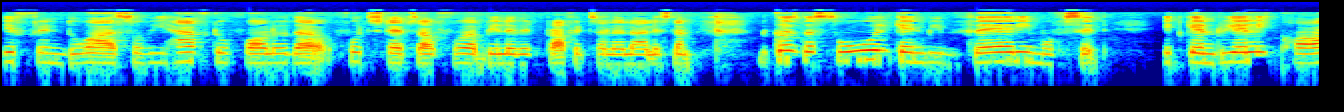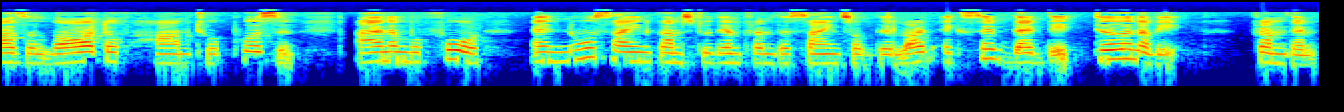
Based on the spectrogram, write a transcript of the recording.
different du'as. So we have to follow the footsteps of uh, beloved Prophet sallallahu because the soul can be very mufsid. It can really cause a lot of harm to a person. And number four, and no sign comes to them from the signs of the Lord except that they turn away from them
